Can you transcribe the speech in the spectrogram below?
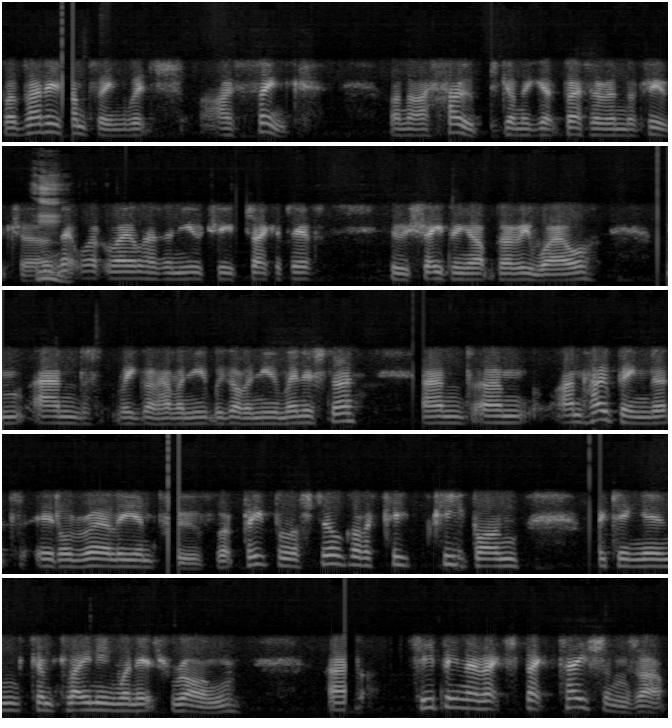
but that is something which I think and I hope is going to get better in the future. Mm. Network Rail has a new chief executive who's shaping up very well, um, and we've got to have a new we got a new minister, and um, I'm hoping that it'll really improve. But people have still got to keep keep on writing in, complaining when it's wrong, and keeping their expectations up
